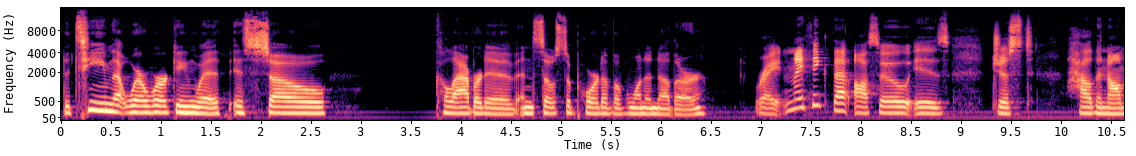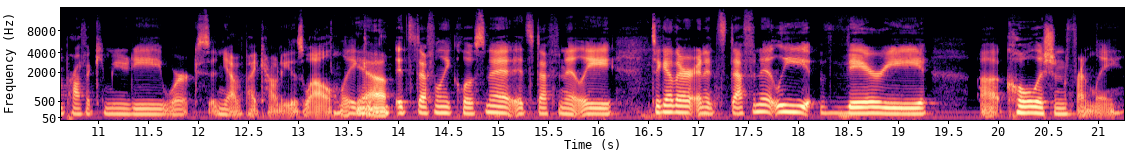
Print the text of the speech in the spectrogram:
the team that we're working with is so collaborative and so supportive of one another. Right. And I think that also is just how the nonprofit community works in Yavapai County as well. Like Yeah. it's definitely close knit, it's definitely together and it's definitely very uh, coalition friendly.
